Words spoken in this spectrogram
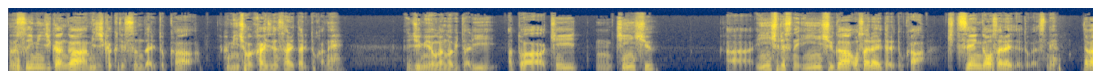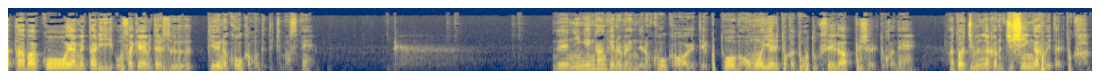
睡眠時間が短くて済んだりとか、不眠症が改善されたりとかね、寿命が伸びたり、あとは禁、禁酒？あ飲酒ですね。飲酒が抑えられたりとか、喫煙が抑えられたりとかですね。だからタバコをやめたり、お酒をやめたりするっていうような効果も出てきますね。で、人間関係の面での効果を上げていくと、まあ、思いやりとか道徳性がアップしたりとかね。あとは自分の中の自信が増えたりとか。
